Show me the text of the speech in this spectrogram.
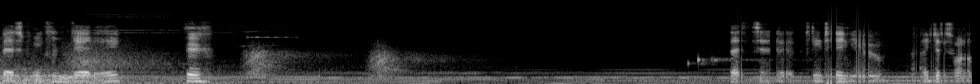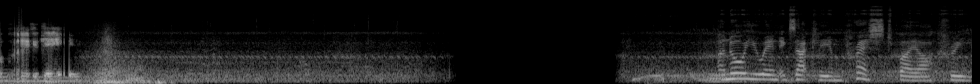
Best we can get, eh? Heh. Let's uh, continue. I just want to play the game. I know you ain't exactly impressed by our creed.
